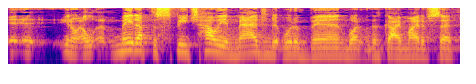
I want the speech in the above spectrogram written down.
eh, eh, you know, made up the speech how he imagined it would have been, what the guy might have said.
